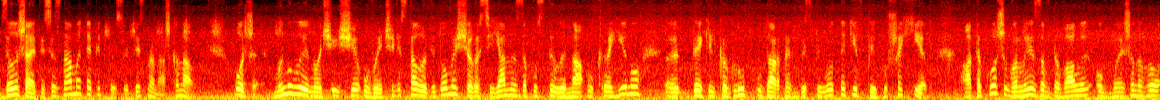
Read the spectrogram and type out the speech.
Залишайтеся з нами та підписуйтесь на наш канал. Отже, минулої ночі ще увечері стало відомо, що росіяни запустили на Україну е, декілька груп ударних безпілотників типу шахет. А також вони завдавали обмеженого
